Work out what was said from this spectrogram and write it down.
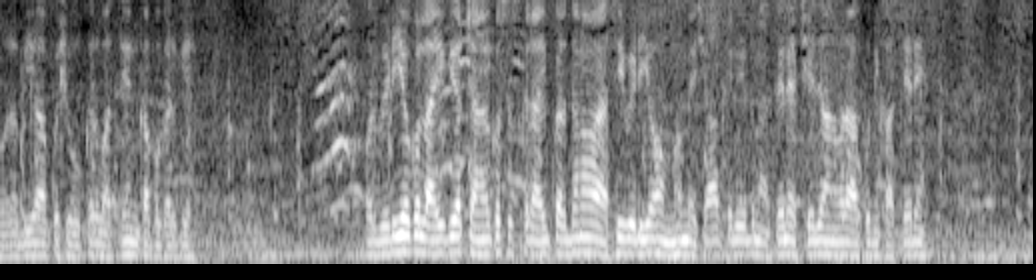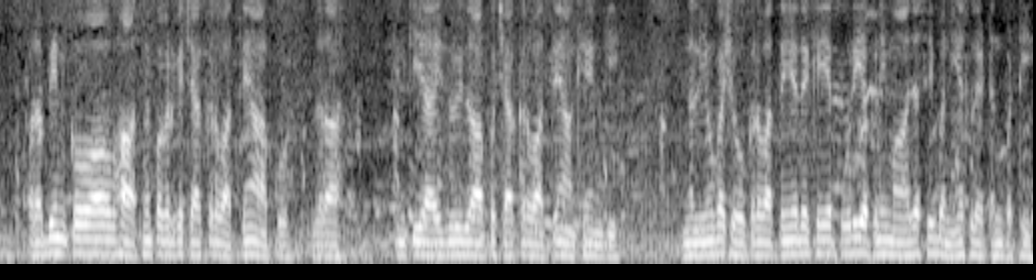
और अभी आपको शो करवाते हैं इनका पकड़ के। और वीडियो को लाइक और चैनल को सब्सक्राइब कर देना और ऐसी वीडियो हम हमेशा आपके लिए बनाते रहें, अच्छे जानवर आपको दिखाते रहें। और अभी इनको हाथ में पकड़ के चेक करवाते हैं आपको। ज़रा इनकी आइज़ वाइज आपको चेक करवाते हैं आँखें इनकी। नलियों का शो करवाते हैं। ये देखिए, ये पूरी अपनी माँ जैसी बनी है स्लेटन पट्टी।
